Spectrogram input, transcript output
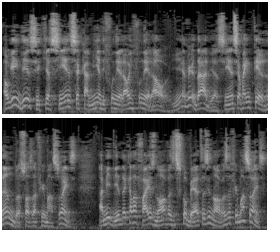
Alguém disse que a ciência caminha de funeral em funeral, e é verdade, a ciência vai enterrando as suas afirmações à medida que ela faz novas descobertas e novas afirmações.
